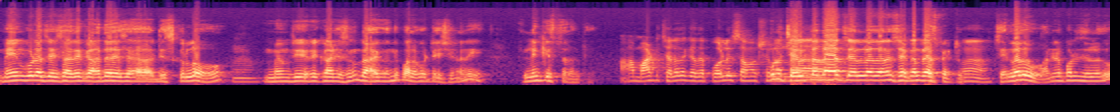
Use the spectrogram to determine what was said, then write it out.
మేము కూడా చేసే అదే అదే డిస్కుల్లో మేము. రికార్డ్ చేసుకుని దాగి ఉంది పలగొట్టేసి అని లింక్ ఇస్తారు అంతే. ఆ మాట చెల్లదు కదా పోలీస్ సమక్షంలో చెల్లుతుందా చెల్లదా అని సెకండ్ ఆస్పెక్ట్ ఆ. చెల్లదు హండ్రెడ్ పర్సెంట్ చెల్లదు.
